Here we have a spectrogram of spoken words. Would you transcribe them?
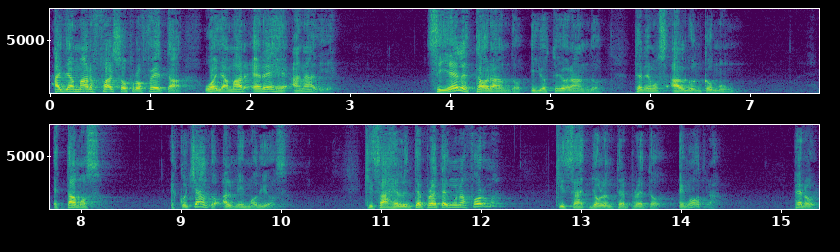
a llamar falso profeta o a llamar hereje a nadie. Si él está orando y yo estoy orando, tenemos algo en común. Estamos escuchando al mismo Dios. Quizás él lo interprete en una forma, quizás yo lo interpreto en otra. Pero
